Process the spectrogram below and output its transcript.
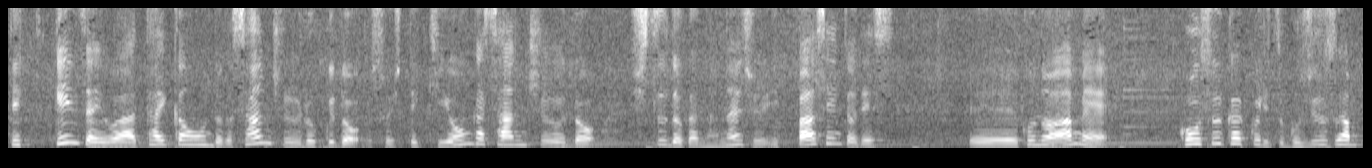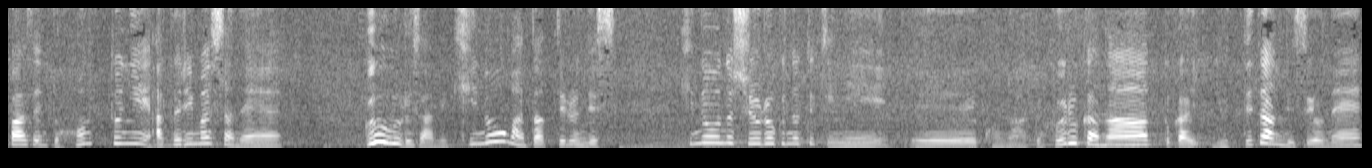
で現在は体感温度が36度そして気温が30度湿度が71%です、えー、この雨降水確率53%本当に当たりましたね。Google さんね昨日も当たってるんです。昨日の収録の時に、えー、この後降るかなとか言ってたんですよね。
